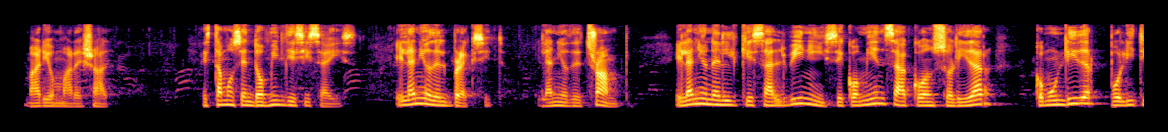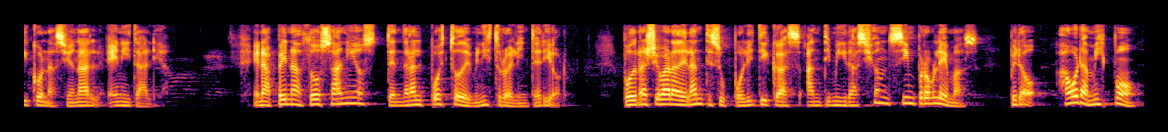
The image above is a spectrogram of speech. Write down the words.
Marion Maréchal. Estamos en 2016, el año del Brexit, el año de Trump, el año en el que Salvini se comienza a consolidar como un líder político nacional en Italia. En apenas dos años tendrá el puesto de ministro del Interior. Podrá llevar adelante sus políticas antimigración sin problemas, pero ahora mismo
